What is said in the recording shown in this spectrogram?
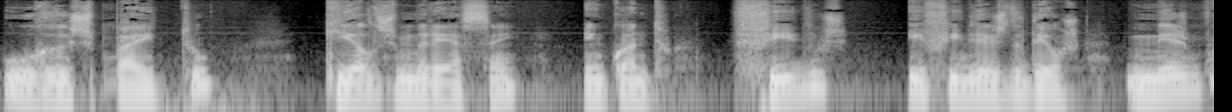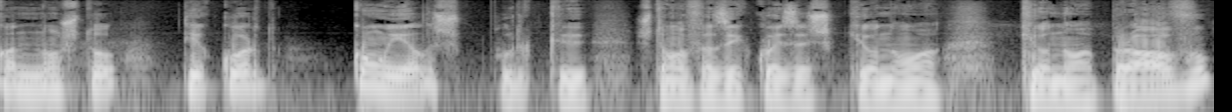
o respeito que eles merecem enquanto filhos e filhas de Deus, mesmo quando não estou de acordo com eles, porque estão a fazer coisas que eu não, que eu não aprovo,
